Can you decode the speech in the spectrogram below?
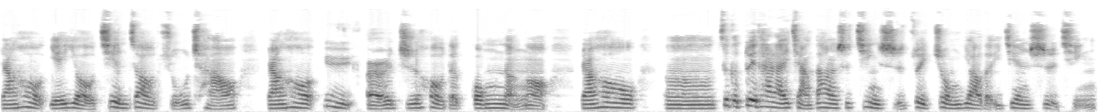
然后也有建造筑巢，然后育儿之后的功能哦，然后，嗯，这个对他来讲当然是进食最重要的一件事情。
